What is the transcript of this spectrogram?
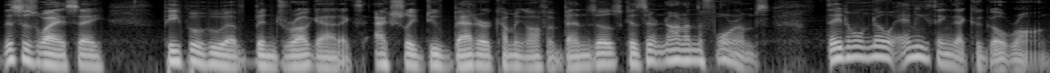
This is why I say people who have been drug addicts actually do better coming off of benzos because they're not on the forums. They don't know anything that could go wrong.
